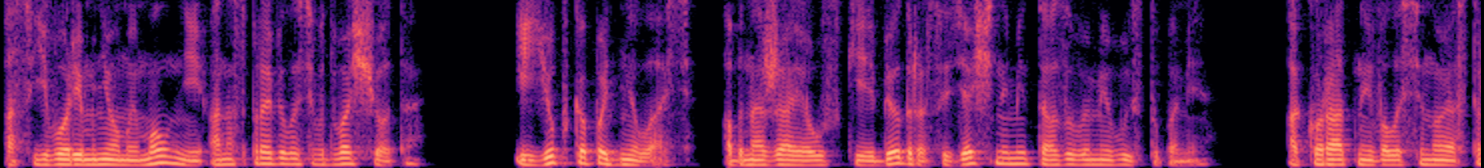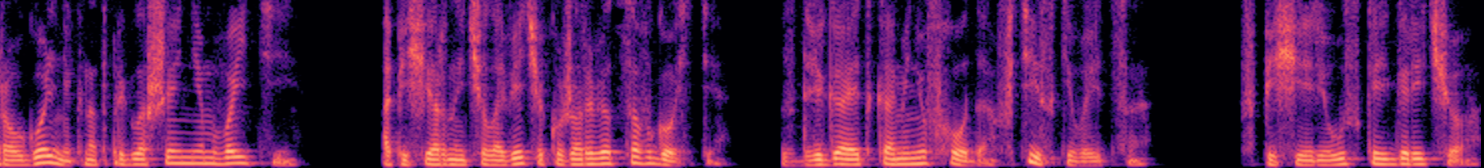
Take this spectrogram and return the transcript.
А с его ремнем и молнией она справилась в два счета. И юбка поднялась, обнажая узкие бедра с изящными тазовыми выступами. Аккуратный волосяной остроугольник над приглашением войти. А пещерный человечек уже рвется в гости. Сдвигает камень у входа, втискивается. В пещере узко и горячо.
